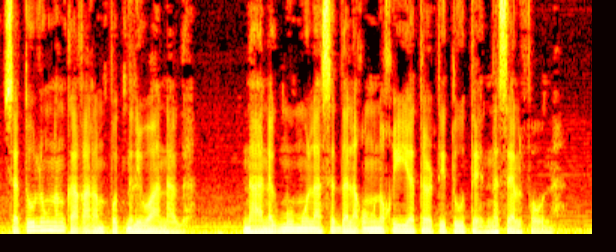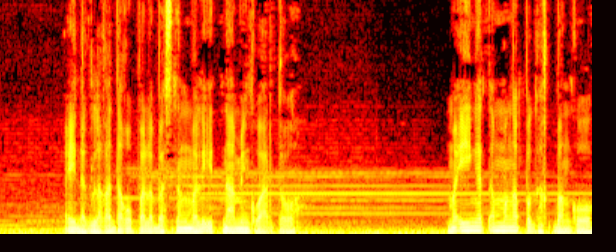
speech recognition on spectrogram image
Sa tulong ng kakarampot na liwanag na nagmumula sa dala kong Nokia 3210 na cellphone, ay naglakad ako palabas ng maliit naming kwarto. Maingat ang mga paghakbang ko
